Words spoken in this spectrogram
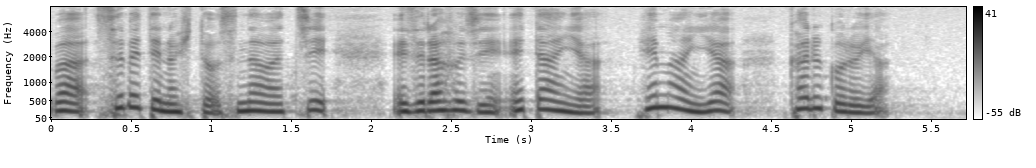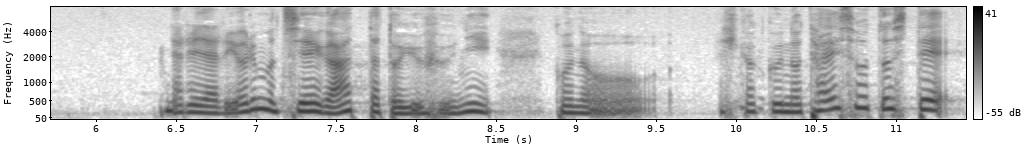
はすべての人すなわちエズラ夫人エタンやヘマンやカルコルや誰々よりも知恵があったというふうにこの比較の対象として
